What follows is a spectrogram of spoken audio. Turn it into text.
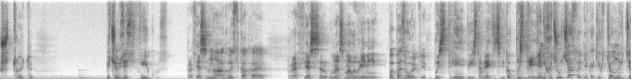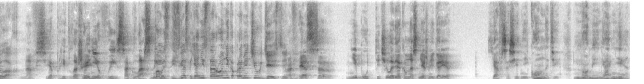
Что это? Причем здесь фикус? Профессор? Наглость какая! Профессор, у нас мало времени. По Позвольте. Быстрее переставляйте цветок, быстрее! Я не хочу участвовать ни в каких темных делах. На все предложения вы согласны. Вам известно, я не сторонник опрометчивых действий. Профессор, не будьте человеком на Снежной горе. Я в соседней комнате, но меня нет.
